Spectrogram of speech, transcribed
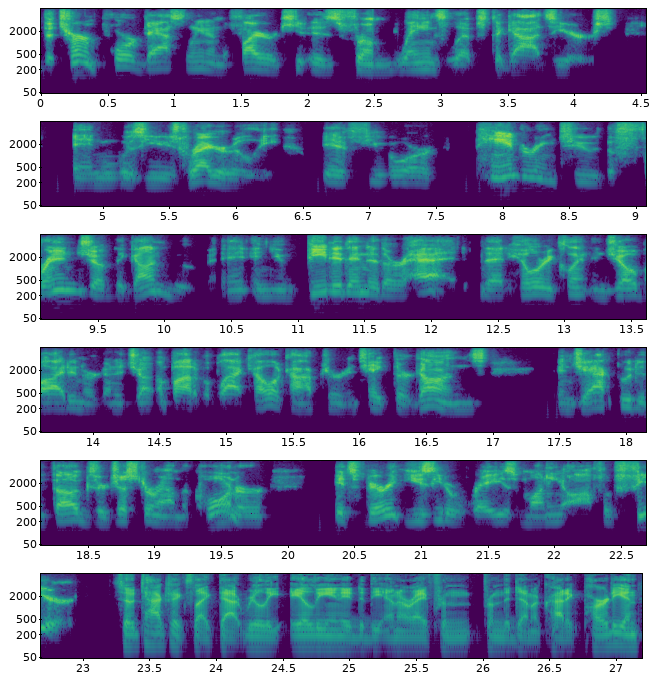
The term pour gasoline on the fire is from Wayne's lips to God's ears and was used regularly. If you're pandering to the fringe of the gun movement and, and, you beat it into their head that Hillary Clinton and Joe Biden are going to jump out of a black helicopter and take their guns and jackbooted thugs are just around the corner, it's very easy to raise money off of fear. So tactics like that really alienated the NRA from from the Democratic Party and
